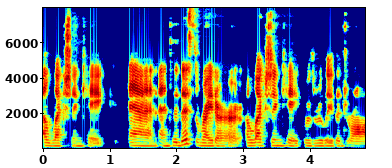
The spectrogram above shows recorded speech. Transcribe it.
election cake. And, and to this writer, election cake was really the draw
